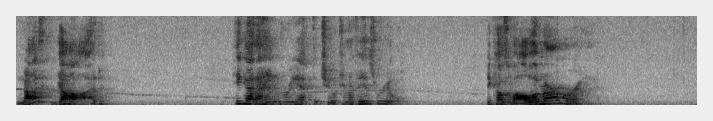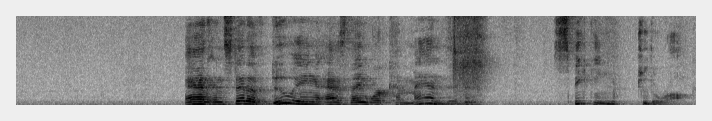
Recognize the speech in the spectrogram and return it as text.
Not at God, he got angry at the children of Israel because of all the murmuring. And instead of doing as they were commanded, speaking to the rock,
